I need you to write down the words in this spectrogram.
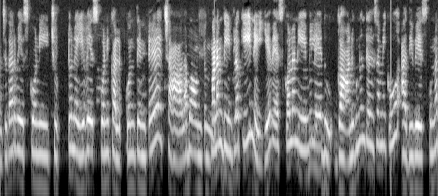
పంచదార వేసుకొని చుట్టూ నెయ్యి వేసుకొని కలుపుకొని తింటే చాలా బాగుంటుంది. మనం దీంట్లోకి నెయ్యే వేసుకోవాలని ఏమీ లేదు. గానుగు నూనె తెలుసా మీకు? అది వేసుకున్న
